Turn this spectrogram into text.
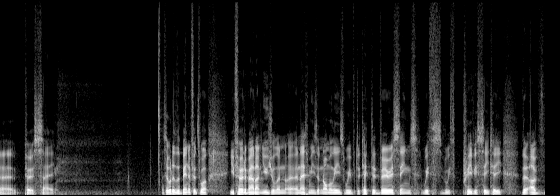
uh, per se. So what are the benefits? Well, you've heard about unusual an- anatomies, anomalies. We've detected various things with, with previous CT. That I've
